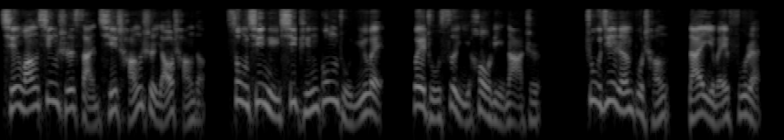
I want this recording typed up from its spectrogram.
秦王兴使散骑常侍姚长等送其女西平公主于魏，魏主嗣以后礼纳之。诸今人不成，乃以为夫人，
